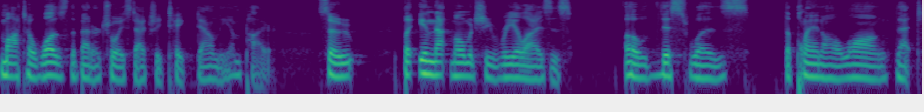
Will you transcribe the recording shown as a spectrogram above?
Mata was the better choice to actually take down the Empire. So but in that moment she realizes, oh, this was the plan all along that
